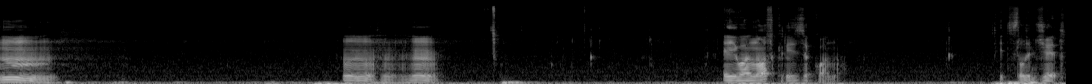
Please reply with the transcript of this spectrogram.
М. Мгм. І воно скрізь законно. It's legit.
